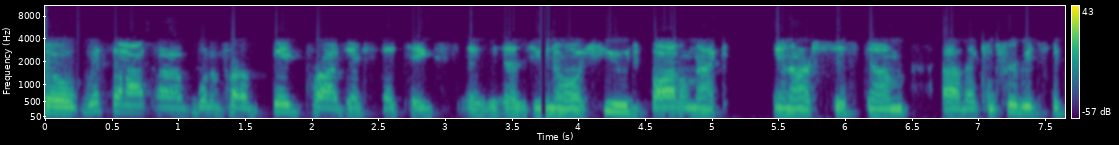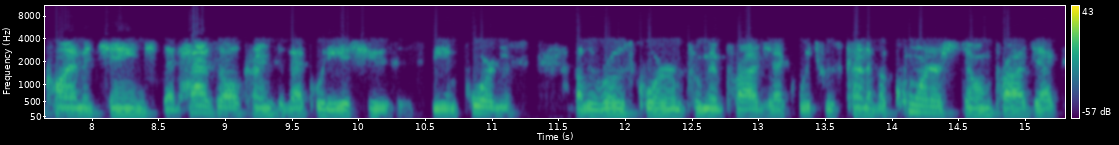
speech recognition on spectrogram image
So with that, uh, one of our big projects that takes, as, as you know, a huge bottleneck in our system uh, that contributes to climate change, that has all kinds of equity issues, is the importance of the Rose Quarter Improvement Project, which was kind of a cornerstone project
